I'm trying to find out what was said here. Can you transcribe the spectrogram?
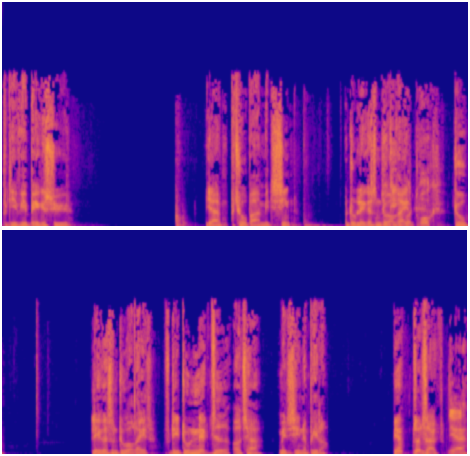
fordi vi er begge syge. Jeg tog bare medicin, og du ligger som du, Du har ret. druk. Du ligger som du har ret, fordi du nægtede at tage medicin og piller. Ja, sådan sagt. Ja. Jeg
